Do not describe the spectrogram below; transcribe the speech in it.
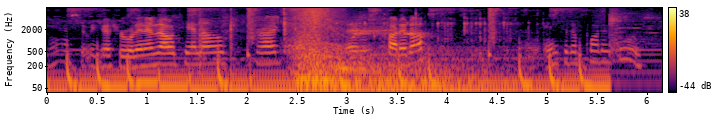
Yeah, so we just rolling it out here now, Rod. Then cut it up. Into the pot it goes.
